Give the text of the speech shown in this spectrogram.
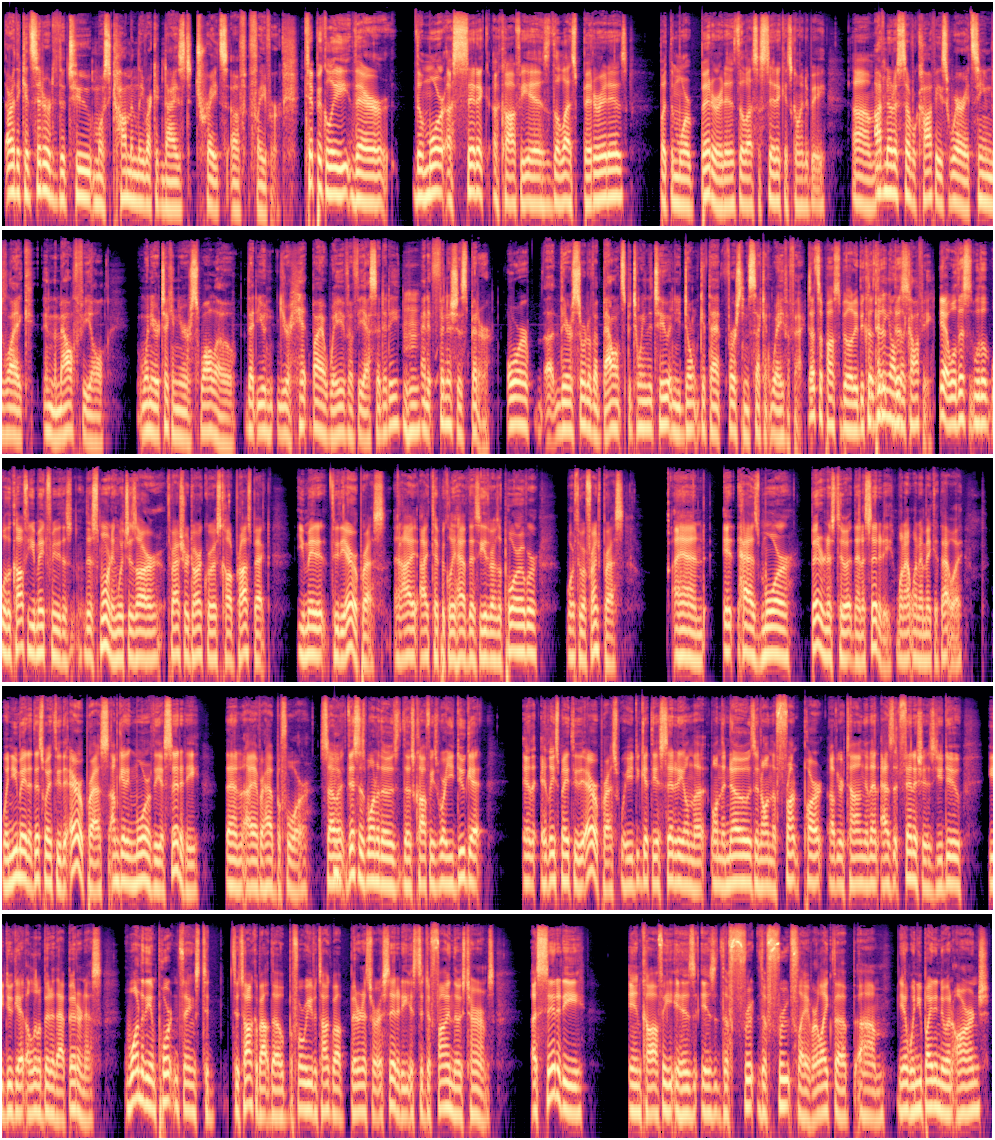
Are they considered the two most commonly recognized traits of flavor? Typically, they're the more acidic a coffee is, the less bitter it is. But the more bitter it is, the less acidic it's going to be. Um, I've noticed several coffees where it seemed like in the mouthfeel when you're taking your swallow that you you're hit by a wave of the acidity Mhm. and it finishes bitter. Or uh, there's sort of a balance between the two, and you don't get that first and second wave effect, that's a possibility because depending thi- on the coffee. Yeah, well, this well the, well the coffee you made for me this this morning, which is our Thrasher Dark Roast called Prospect, you made it through the Aeropress, and I I typically have this either as a pour over or through a French press, and it has more bitterness to it than acidity when I when I make it that way. When you made it this way through the Aeropress, I'm getting more of the acidity than I ever have before. So Hmm. it, this is one of those those coffees where you do get at at least made through the Aeropress, where you do get the acidity on the on the nose and on the front part of your tongue, and then as it finishes, you do you do get a little bit of that bitterness. One of the important things to to talk about, though, before we even talk about bitterness or acidity, is to define those terms. Acidity in coffee is is the fruit the fruit flavor, like the um you know when you bite into an orange,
